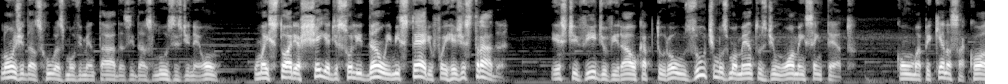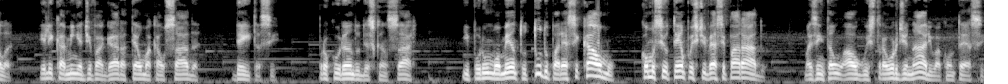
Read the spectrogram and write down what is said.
longe das ruas movimentadas e das luzes de neon, uma história cheia de solidão e mistério foi registrada. Este vídeo viral capturou os últimos momentos de um homem sem teto. Com uma pequena sacola, ele caminha devagar até uma calçada, deita-se, procurando descansar, e por um momento tudo parece calmo, como se o tempo estivesse parado. Mas então algo extraordinário acontece.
